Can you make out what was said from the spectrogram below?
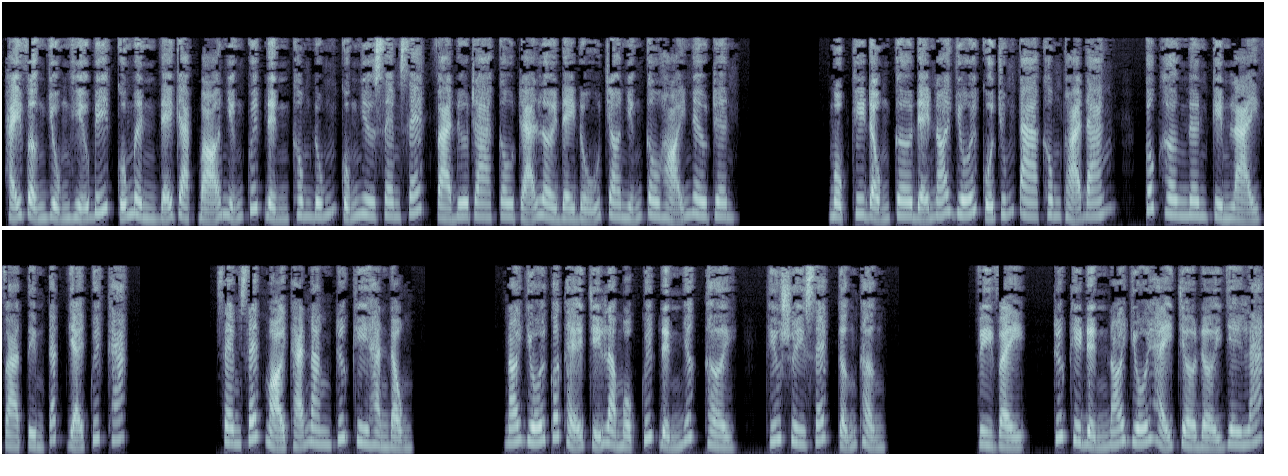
Hãy vận dụng hiểu biết của mình để gạt bỏ những quyết định không đúng cũng như xem xét và đưa ra câu trả lời đầy đủ cho những câu hỏi nêu trên. Một khi động cơ để nói dối của chúng ta không thỏa đáng, tốt hơn nên kìm lại và tìm cách giải quyết khác xem xét mọi khả năng trước khi hành động. Nói dối có thể chỉ là một quyết định nhất thời, thiếu suy xét cẩn thận. Vì vậy, trước khi định nói dối hãy chờ đợi giây lát.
